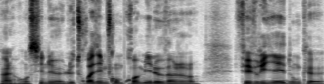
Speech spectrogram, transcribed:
voilà, on signe le troisième compromis le 20 février, donc euh,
